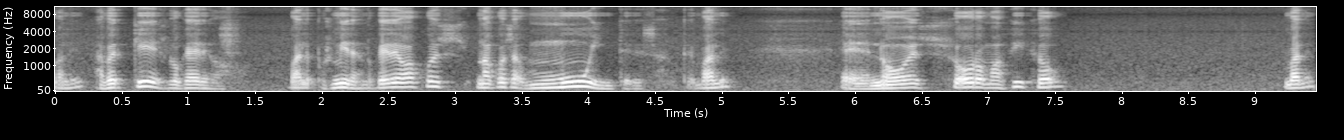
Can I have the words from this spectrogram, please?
vale a ver qué es lo que hay debajo vale pues mira lo que hay debajo es una cosa muy interesante vale Eh, no es oro macizo vale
